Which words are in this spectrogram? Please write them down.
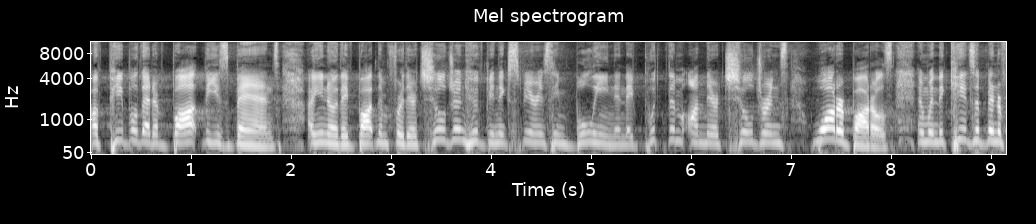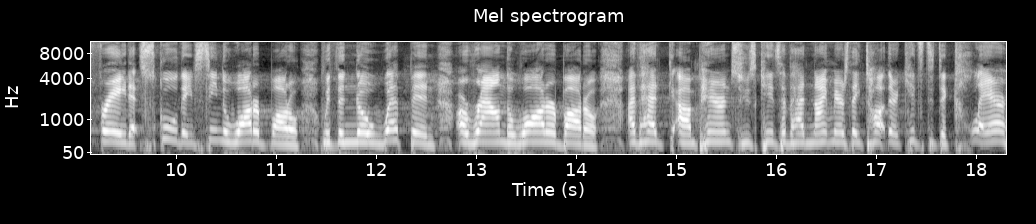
of people that have bought these bands. Uh, you know, they've bought them for their children who've been experiencing bullying and they've put them on their children's water bottles. And when the kids have been afraid at school, they've seen the water bottle with the no weapon around the water bottle. I've had um, parents whose kids have had nightmares. They taught their kids to declare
